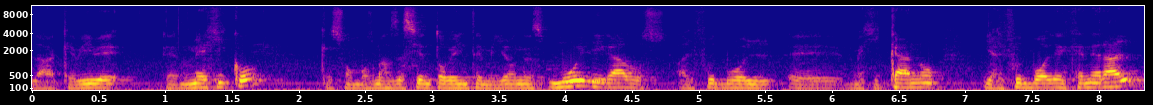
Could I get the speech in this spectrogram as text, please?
la que vive en México, que somos más de 120 millones, muy ligados al fútbol eh, mexicano y al fútbol en general,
